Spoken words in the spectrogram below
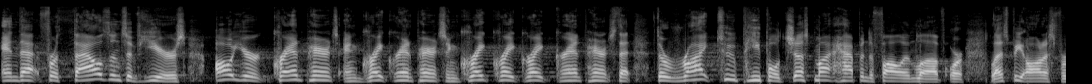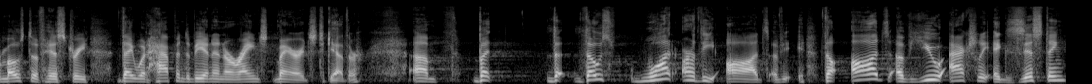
and that for thousands of years, all your grandparents and great grandparents and great great great grandparents, that the right two people just might happen to fall in love, or let's be honest, for most of history, they would happen to be in an arranged marriage together. Um, but the, those, what are the odds of the odds of you actually existing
